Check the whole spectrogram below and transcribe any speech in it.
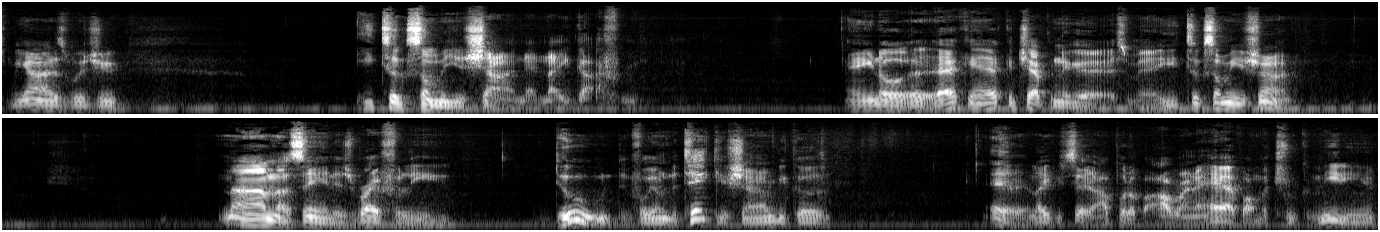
to be honest with you, he took some of your shine that night, Godfrey. And you know, uh, that can that can chap a nigga ass, man. He took some of your shine. Nah, I'm not saying it's rightfully due for him to take your shine because Yeah, like you said, I put up an hour and a half. I'm a true comedian.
